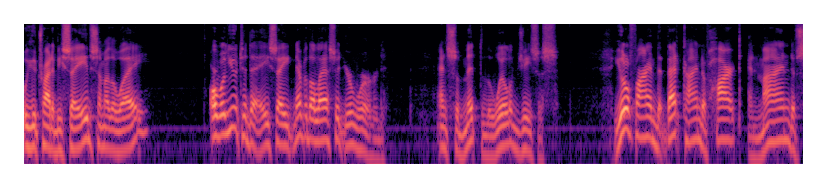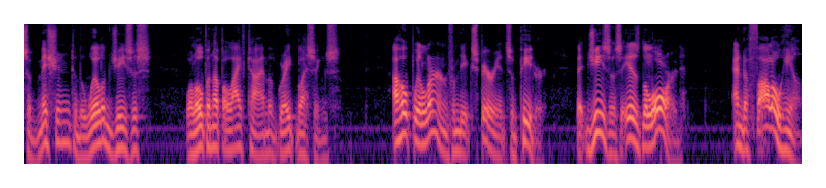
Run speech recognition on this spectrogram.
Will you try to be saved some other way? Or will you today say, Nevertheless, at your word, and submit to the will of Jesus? You'll find that that kind of heart and mind of submission to the will of Jesus will open up a lifetime of great blessings. I hope we'll learn from the experience of Peter that Jesus is the Lord, and to follow Him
